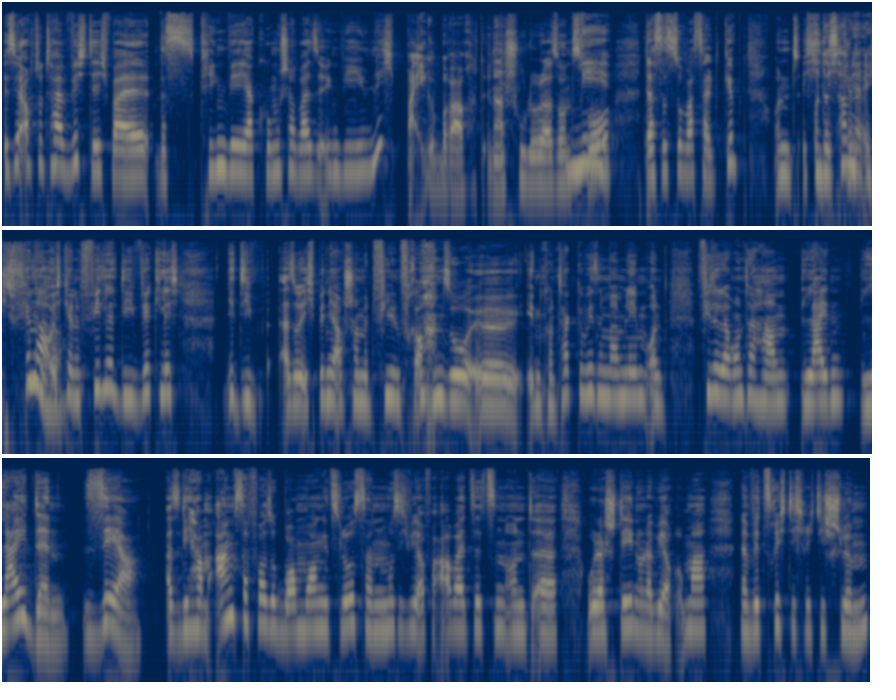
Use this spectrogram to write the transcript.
Ist ja auch total wichtig, weil das kriegen wir ja komischerweise irgendwie nicht beigebracht in der Schule oder sonst Nee. wo, dass es sowas halt gibt. Und, ich, Und das ich haben kenne, ja echt viele. Genau, ich kenne viele, die wirklich, die- die, also ich bin ja auch schon mit vielen Frauen so äh, in Kontakt gewesen in meinem Leben und viele darunter haben, leiden, leiden sehr Also die haben Angst davor, so, boah, morgen geht's los, dann muss ich wieder auf der Arbeit sitzen und äh, oder stehen oder wie auch immer. Dann wird's richtig, richtig schlimm.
